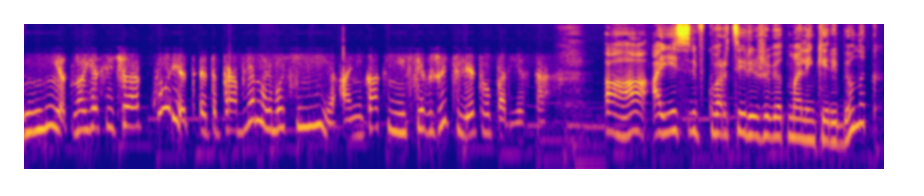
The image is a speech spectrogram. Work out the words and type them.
Нет, но если человек курит, это проблема его семьи, а никак не всех жителей этого подъезда. А, а если в квартире живет маленький ребенок?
